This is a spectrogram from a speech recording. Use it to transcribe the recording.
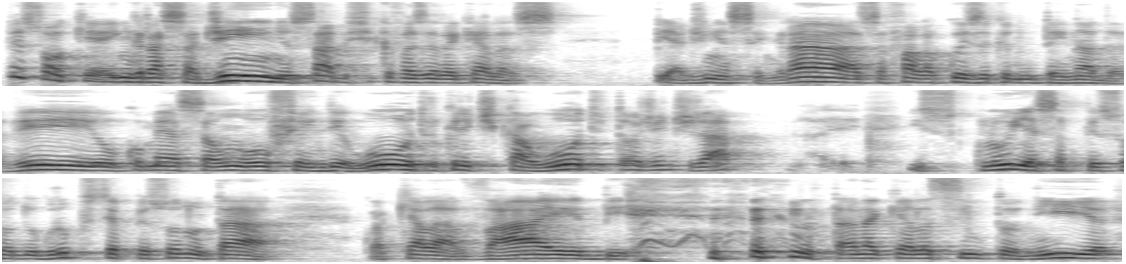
Pessoal que é engraçadinho, sabe, fica fazendo aquelas piadinhas sem graça, fala coisa que não tem nada a ver, ou começa um a ofender o outro, criticar o outro, então a gente já exclui essa pessoa do grupo se a pessoa não está com aquela vibe, não está naquela sintonia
